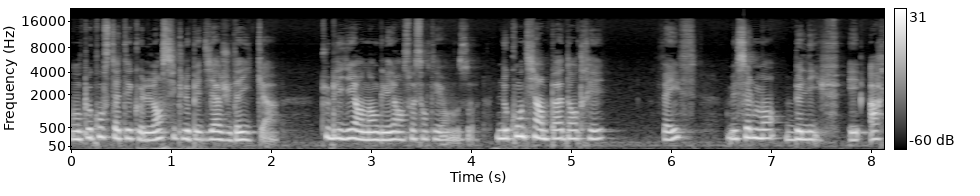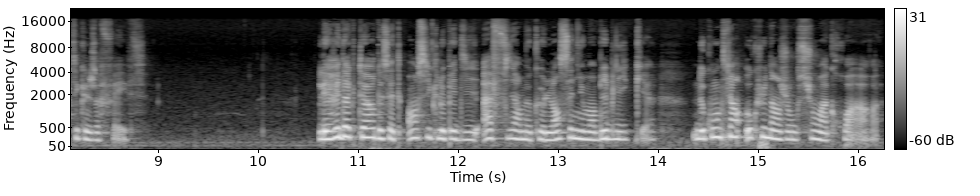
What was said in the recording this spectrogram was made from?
on peut constater que l'Encyclopédia Judaica, publiée en anglais en 71, ne contient pas d'entrée faith, mais seulement belief et articles of faith. Les rédacteurs de cette encyclopédie affirment que l'enseignement biblique ne contient aucune injonction à croire,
